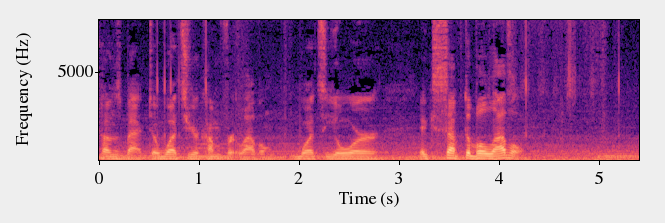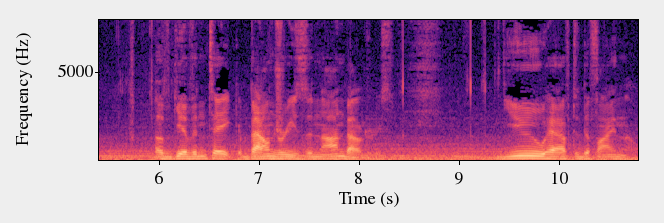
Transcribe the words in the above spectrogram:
comes back to what's your comfort level, what's your acceptable level of give and take, boundaries and non boundaries. You have to define those.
